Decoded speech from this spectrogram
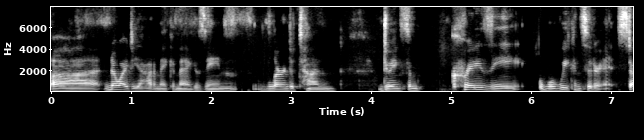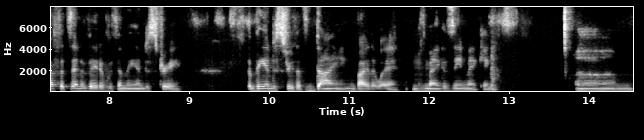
Uh, no idea how to make a magazine. Learned a ton doing some crazy what we consider stuff that's innovative within the industry. The industry that's dying, by the way, magazine making. Um,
